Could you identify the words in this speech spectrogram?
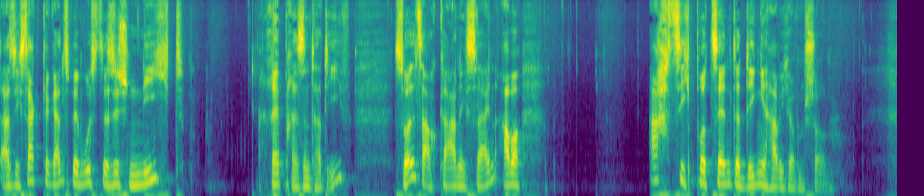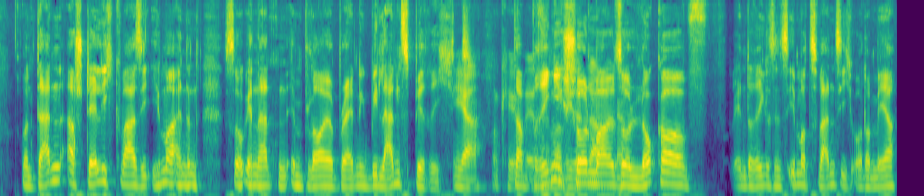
also ich sage da ganz bewusst, das ist nicht repräsentativ, soll es auch gar nicht sein, aber 80 Prozent der Dinge habe ich auf dem Schirm. Und dann erstelle ich quasi immer einen sogenannten Employer Branding Bilanzbericht. Ja, okay. Da bringe ich schon da, mal ja. so locker, in der Regel sind es immer 20 oder mehr,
